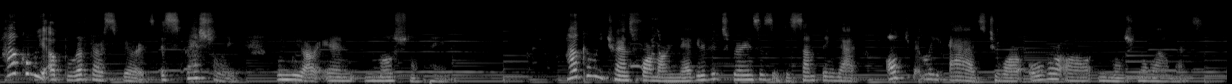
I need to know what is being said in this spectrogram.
how can we uplift our spirits, especially when we are in emotional pain? How can we transform our negative experiences into something that ultimately adds to our overall emotional wellness?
